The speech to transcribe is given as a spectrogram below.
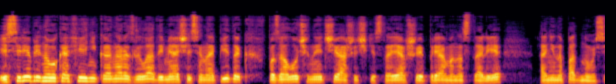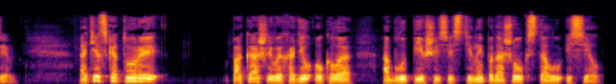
Из серебряного кофейника она разлила дымящийся напиток в позолоченные чашечки, стоявшие прямо на столе, а не на подносе. Отец, который, покашливая, ходил около облупившейся стены, подошел к столу и сел.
